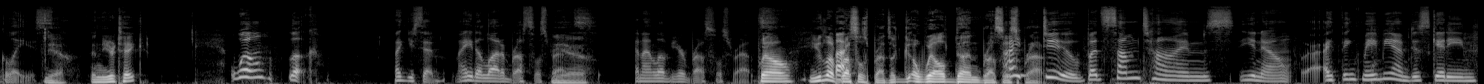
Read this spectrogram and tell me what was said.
glaze. Mm-hmm. yeah, and your take? Well, look, like you said, I eat a lot of Brussels sprouts, Yeah. And I love your Brussels sprouts. Well, you love But- Brussels sprouts, A well done Brussels sprout. I do, but sometimes, you know, I think maybe I'm just getting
